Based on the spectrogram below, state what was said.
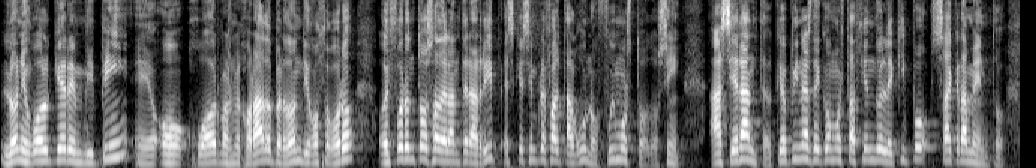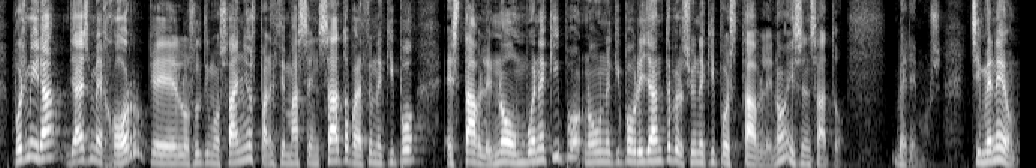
Lonnie Walker, MVP, eh, o jugador más mejorado, perdón, Diego Zogoro. Hoy fueron todos a delantera RIP, es que siempre falta alguno, fuimos todos, sí. Asieranto, ¿qué opinas de cómo está haciendo el equipo Sacramento? Pues mira, ya es mejor que los últimos años, parece más sensato, parece un equipo estable. No un buen equipo, no un equipo brillante, pero sí un equipo estable, ¿no? Y sensato. Veremos. Chimeneo,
